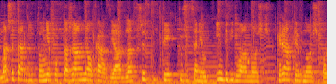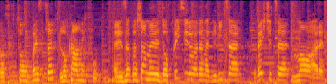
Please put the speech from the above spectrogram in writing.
Nasze targi to niepowtarzalna okazja dla wszystkich tych, którzy cenią indywidualność, kreatywność oraz chcą wesprzeć lokalnych twórców. E, Zapraszamy do Play Zero Arena Gliwice, wejście C, mała arena.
